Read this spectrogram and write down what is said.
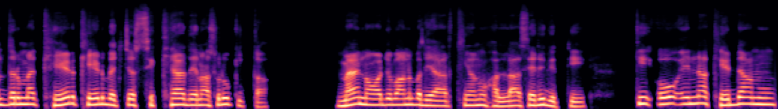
ਅੰਦਰ ਮੈਂ ਖੇਡ-ਖੇਡ ਵਿੱਚ ਸਿੱਖਿਆ ਦੇਣਾ ਸ਼ੁਰੂ ਕੀਤਾ। ਮੈਂ ਨੌਜਵਾਨ ਵਿਦਿਆਰਥੀਆਂ ਨੂੰ ਹੱਲਾਸ਼ੇਰੀ ਦਿੱਤੀ ਕਿ ਉਹ ਇਹਨਾਂ ਖੇਡਾਂ ਨੂੰ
